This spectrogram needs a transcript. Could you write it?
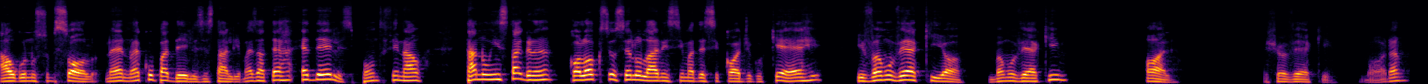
algo no subsolo, né? Não é culpa deles estar ali, mas a terra é deles, ponto final. Tá no Instagram, coloca o seu celular em cima desse código QR e vamos ver aqui, ó. Vamos ver aqui? Olha, deixa eu ver aqui. Bora.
